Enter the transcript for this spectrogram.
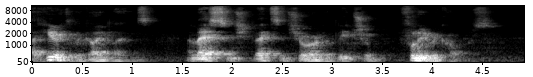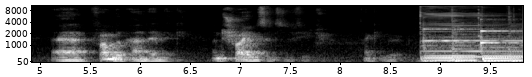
adhere to the guidelines, and let's, let's ensure that Leitrim fully recovers uh, from the pandemic and strives into the future. Thank you very much.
